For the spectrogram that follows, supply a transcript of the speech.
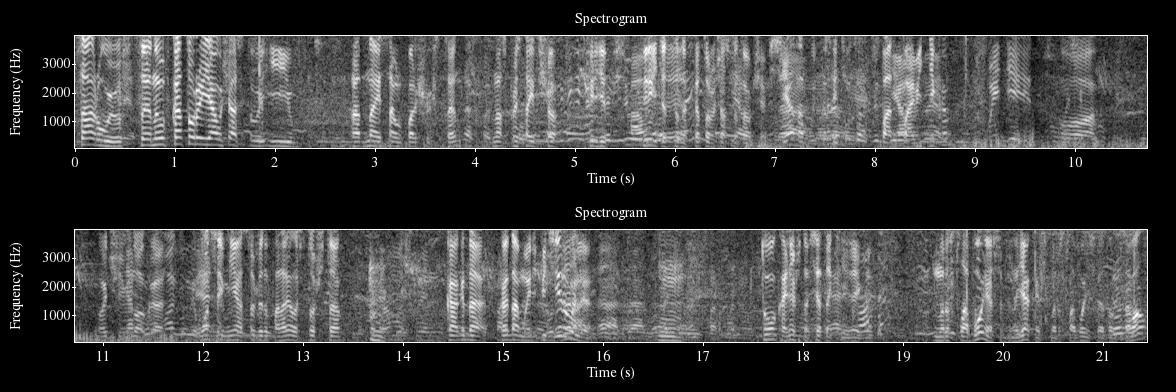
вторую сцену, в которой я участвую, и одна из самых больших сцен. У нас предстоит еще впереди третья сцена, в которой участвуют вообще все. Она будет, кстати, под памятником. О, очень много эмоций. Мне особенно понравилось то, что когда, когда мы репетировали, то, конечно, все такие на расслабоне, особенно я, конечно, на расслабоне всегда танцевал.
